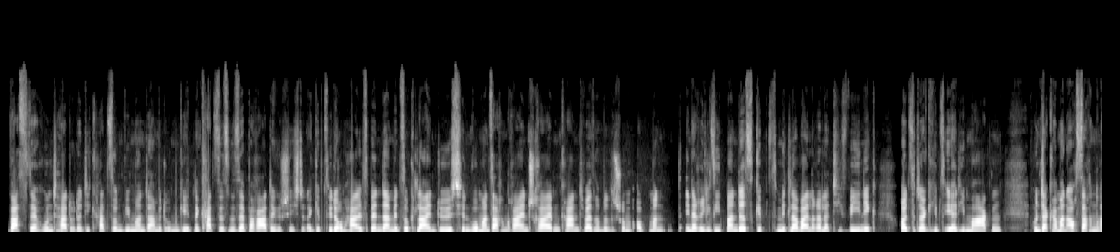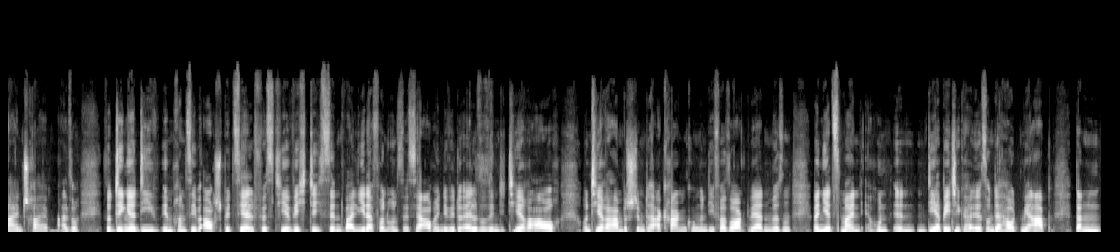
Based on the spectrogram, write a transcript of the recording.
was der Hund hat oder die Katze und wie man damit umgeht. Eine Katze ist eine separate Geschichte. Da gibt es wiederum Halsbänder mit so kleinen Döschen, wo man Sachen reinschreiben kann. Ich weiß nicht, ob man das schon, ob man, in der Regel sieht man das, gibt es mittlerweile relativ wenig. Heutzutage gibt es eher die Marken und da kann man auch Sachen reinschreiben. Also so Dinge, die im Prinzip auch speziell fürs Tier wichtig sind, weil jeder von uns ist ja auch individuell, so sind die Tiere auch. Und Tiere haben bestimmte Erkrankungen, die versorgt werden müssen. Wenn jetzt mein Hund ein Diabetiker ist und der haut mir ab, dann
